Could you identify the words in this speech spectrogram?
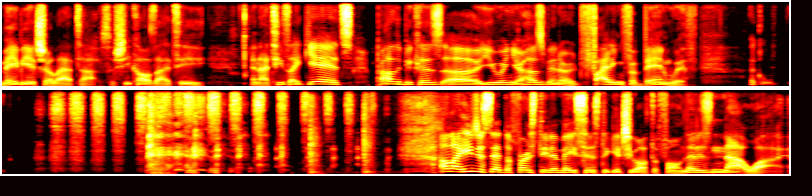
Maybe it's your laptop. So she calls IT. And IT's like, yeah, it's probably because uh, you and your husband are fighting for bandwidth. Like, I'm like, he just said the first thing that made sense to get you off the phone. That is not why.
